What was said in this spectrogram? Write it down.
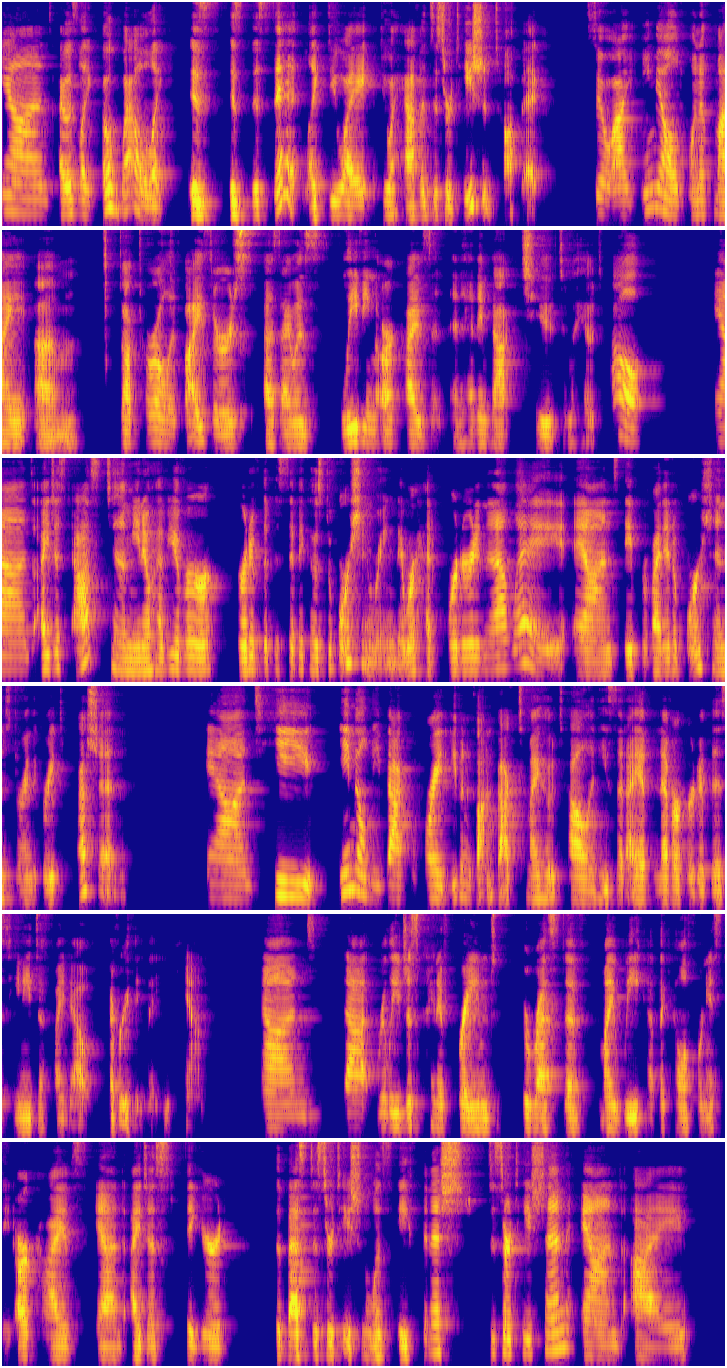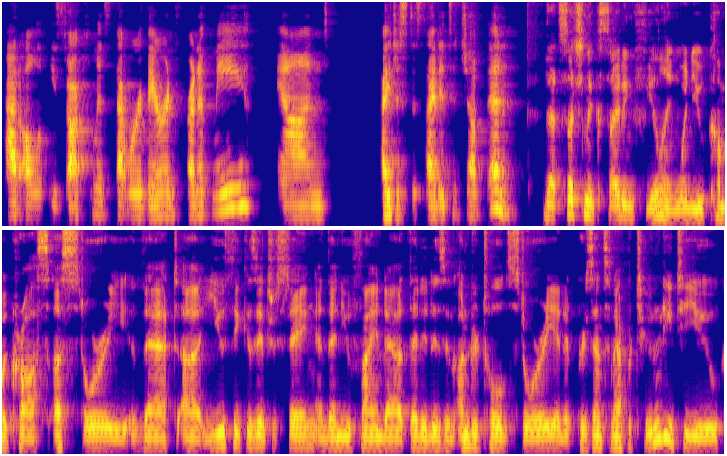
And I was like, oh wow, like is is this it? Like, do I do I have a dissertation topic? So I emailed one of my um, doctoral advisors as I was leaving the archives and, and heading back to to my hotel. And I just asked him, you know, have you ever heard of the Pacific Coast Abortion Ring. They were headquartered in LA and they provided abortions during the Great Depression. And he emailed me back before I'd even gotten back to my hotel and he said, I have never heard of this. You need to find out everything that you can. And that really just kind of framed the rest of my week at the California State Archives. And I just figured the best dissertation was a finished dissertation. And I had all of these documents that were there in front of me. And I just decided to jump in. That's such an exciting feeling when you come across a story that uh, you think is interesting, and then you find out that it is an undertold story, and it presents an opportunity to you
